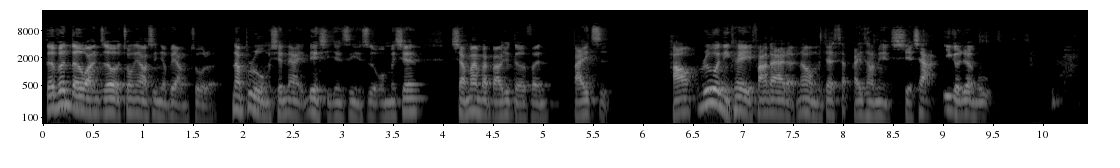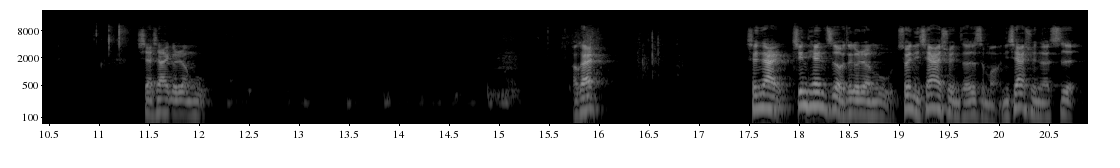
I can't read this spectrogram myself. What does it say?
得分，得完之后，重要的事情就不想做了。那不如我们现在练习一件事情，是我们先想办法不要去得分。白纸，好，如果你可以发呆了，那我们在白纸上面写下一个任务，写下一个任务，OK。现在今天只有这个任务，所以你现在选择是什么？你现在选择是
